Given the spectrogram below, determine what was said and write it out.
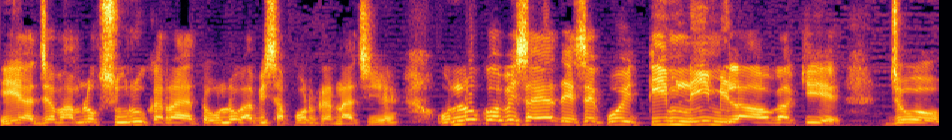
ये जब हम लोग शुरू कर रहा है तो उन लोग अभी सपोर्ट करना चाहिए। उन लोग को भी शायद ऐसे कोई टीम नहीं मिला होगा कि जो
